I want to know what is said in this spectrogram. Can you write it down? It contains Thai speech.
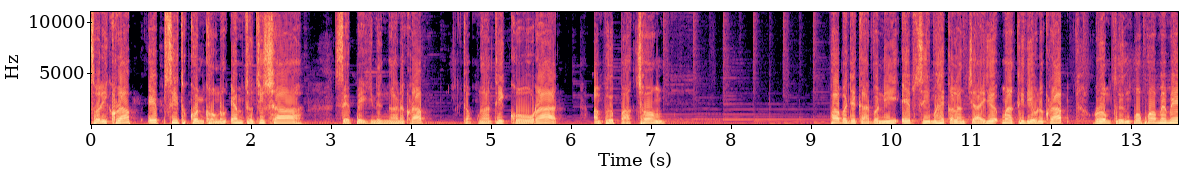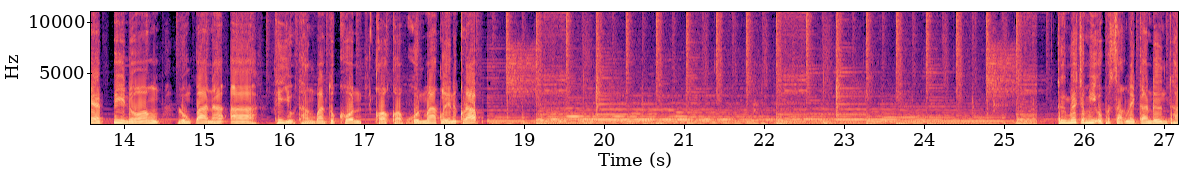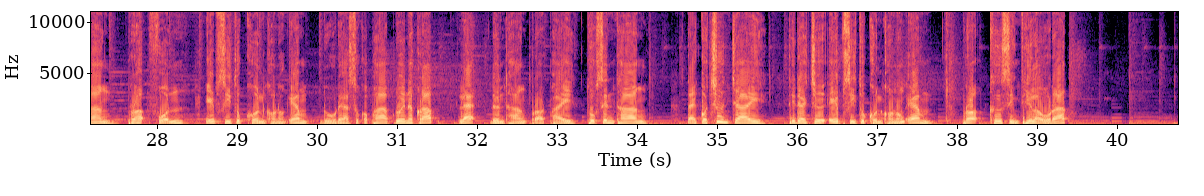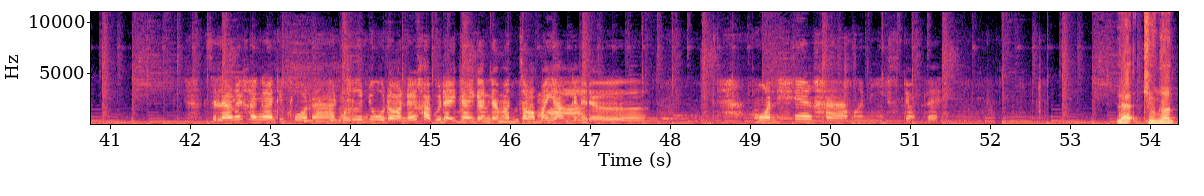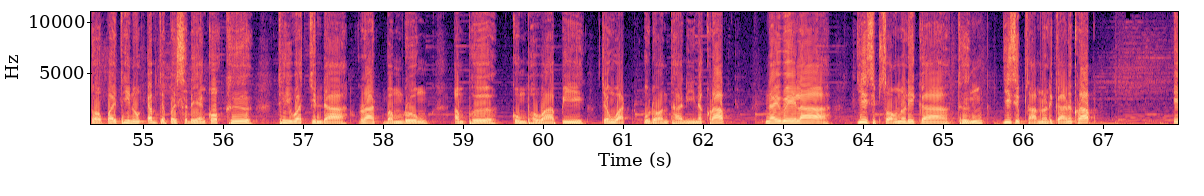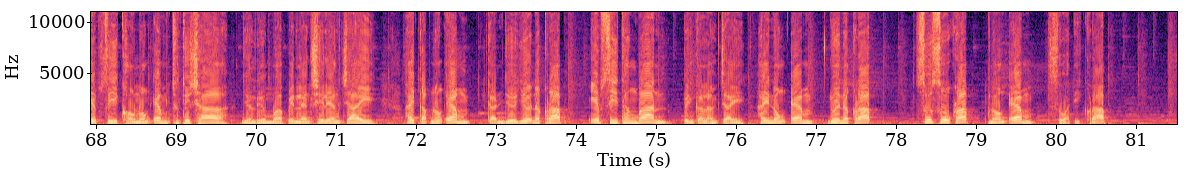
สวัสดีครับ FC ทุกคนของน้องแอมชนทิชา เสร็จไปอีกหนึ่งงานนะครับ กับงานที่โคราชอำเภอปากช่อง ภาพบรรยากาศวันนี้ FC มาให้กำลังใจเยอะมากทีเดียวนะครับ รวมถึงพ่อพ่อแม่แม่พี่น้อง ลุงป้านาอา ที่อยู่ทางบ้านทุกคนขอขอบคุณมากเลยนะครับถึงแม้จะมีอุปสรรคในการเดินทาง เพราะฝน FC ทุกคนของน้องแอมดูแลสุขภาพด้วยนะครับ และเดินทางปลอดภัยทุกเส้นทาง แต่ก็ชื่นใจที่ได้เจอ FC ทุกคนของน้องแอม เพราะคือสิ่งที่เรารัก เสร็จแล้วนะคะงานที่โคราชมืออื่นอยู่ดอนเด้อค่ะ ผู้ใดไกล้กันก็มาจอบมายำกันเลยเด้อมวนแห้งค่ะมือนี้สุดยอดเลย และคิวงานต่อไปที่น้องแอมจะไปแสดงก็คือ ที่วัดจินดา ราชบำรุงอำเภอ กุมภาวาปี จังหวัดอุดรธานีนะครับ ในเวลา 22นาฬิกาถึง 23นาฬิกานะครับ FC ของน้องแอมชนทิชา อย่าลืมมาเป็นแรงเชียร์แรงใจ ให้กับน้องแอมกันเยอะๆนะครับ FC ทางบ้านเป็นกำลังใจให้น้องแอมด้วยนะครับ สู้ๆครับ น้องแอม สวัสดีครับ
